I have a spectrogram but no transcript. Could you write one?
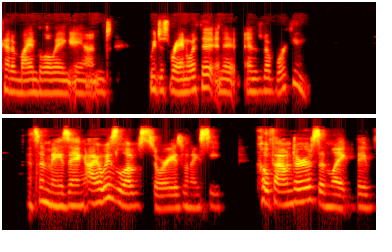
kind of mind blowing. And we just ran with it and it ended up working. That's amazing. I always love stories when I see co founders and like they've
